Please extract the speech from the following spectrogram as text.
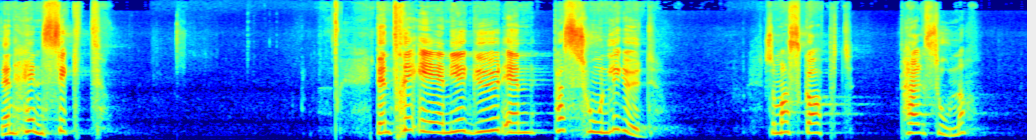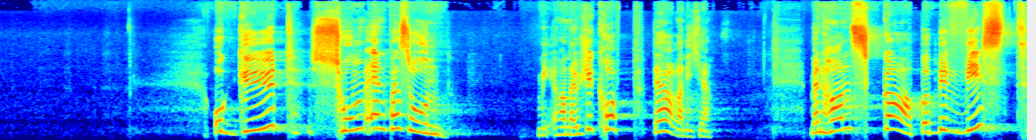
Det er en hensikt. Den treenige Gud er en personlig Gud som har skapt personer. Og Gud som en person Han er jo ikke kropp, det har han ikke. Men han skaper bevisst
